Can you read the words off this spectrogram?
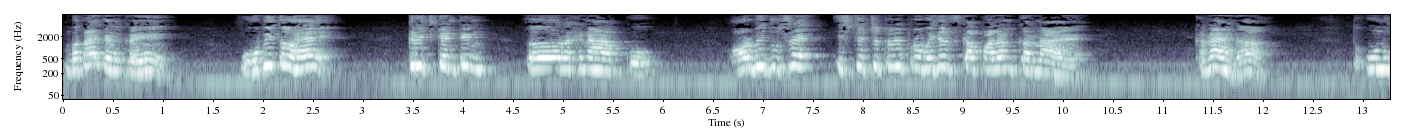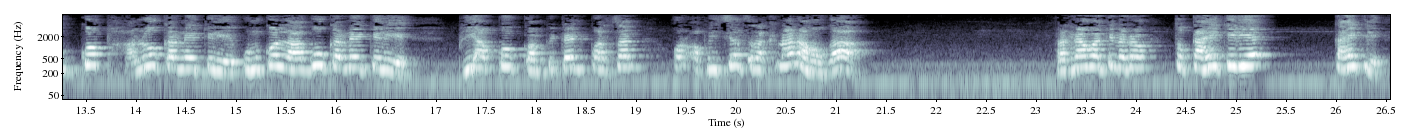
बताए थे ना कहीं? वो भी तो है। क्रिच कैंटीन रखना है आपको। और भी दूसरे स्टेचुटरी प्रोविजंस का पालन करना है। करना है ना? तो उनको फॉलो करने के लिए, उनको लागू करने के लिए भी आपको कॉम्पिटेंट पर्सन और ऑफिशियल्स रखना ना होगा। रखना होगा कि न तो काहे के लिए? काहे के लिए?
